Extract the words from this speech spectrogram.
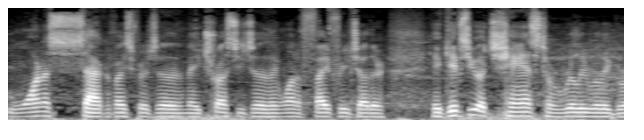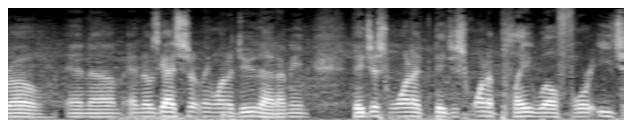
want to sacrifice for each other and they trust each other, they want to fight for each other, it gives you a chance to really really grow, and um, and those guys certainly want to do that. I mean. They just want to. They just want to play well for each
